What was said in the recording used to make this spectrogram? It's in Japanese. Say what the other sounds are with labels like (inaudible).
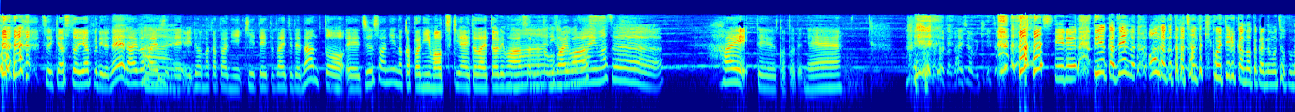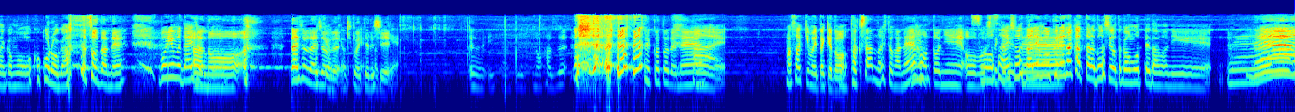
(laughs) ツイキャスというアプリでね、ライブ配信はいでいろんな方に聞いていただいてて、なんと、えー13人の方に今お付き合いいただいております。ありがとうございます。はい、ということでね。大丈夫聞してる。っていうか全部音楽とかちゃんと聞こえてるかなとかでもちょっとなんかもう心が。そうだね。ボリューム大丈夫？あのー (laughs) 大丈夫大丈夫聞こえてるし。うん、いい感じのはず。ということでケね、ーはい。まあ、さっきも言ったけど、うんたくさんの人がね、うん本当に応募そう、してくれて。最初誰もくれなかったらどうしようとか思ってたのに。ねえ。ねえ、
